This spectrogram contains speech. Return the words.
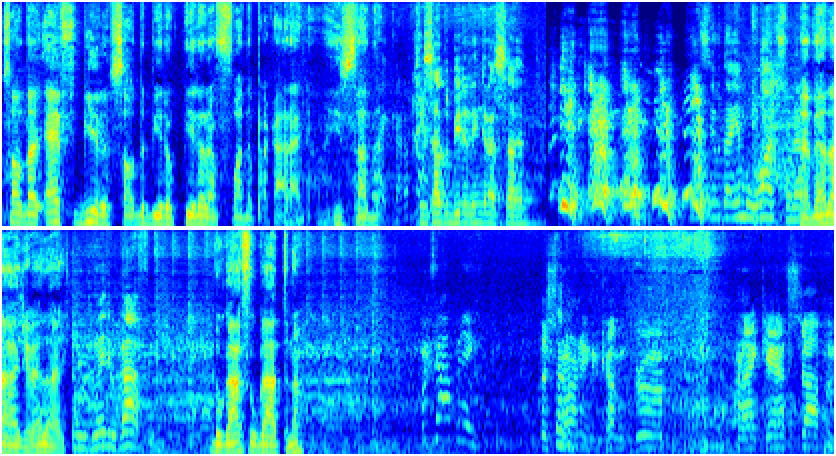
Saudade. F Bira, saudade Bira. O Pira era foda pra caralho. Risada. Risada do Bira era cena da Emma Watson, né? É verdade, é verdade. O do Andrew Garfield. Do e o gato, né? What's happening? They're starting to come through, and I can't stop them.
